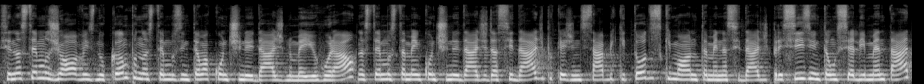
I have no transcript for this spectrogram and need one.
Se nós temos jovens no campo, nós temos então a continuidade no meio rural, nós temos também continuidade da cidade, porque a gente sabe que todos que moram também na cidade precisam então se alimentar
